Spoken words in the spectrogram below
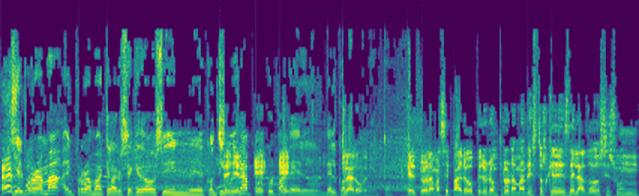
Y el programa, el programa, claro, se quedó sin eh, continuidad el- por eh, culpa eh, del, del Claro, el programa se paró, pero era un programa de estos que desde la 2 es, un,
